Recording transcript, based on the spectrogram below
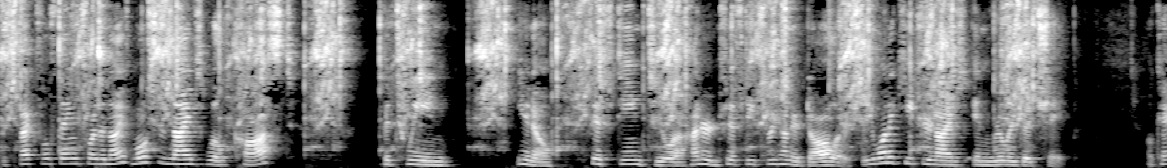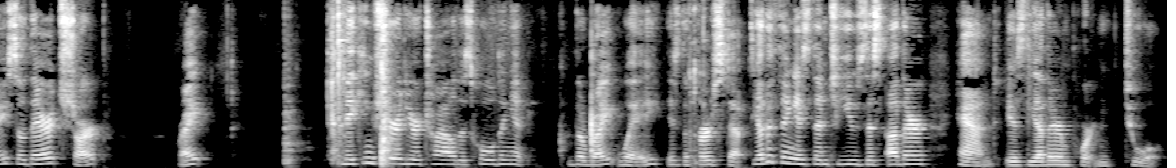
respectful thing for the knife. Most of the knives will cost between, you know, 15 to 150 $300. So you want to keep your knives in really good shape. Okay, so there it's sharp, right? Making sure your child is holding it the right way is the first step. The other thing is then to use this other hand is the other important tool.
